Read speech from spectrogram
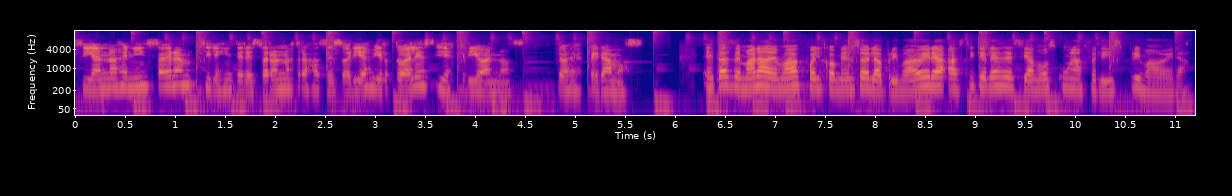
Síganos en Instagram si les interesaron nuestras asesorías virtuales y escríbanos. Los esperamos. Esta semana además fue el comienzo de la primavera, así que les deseamos una feliz primavera.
